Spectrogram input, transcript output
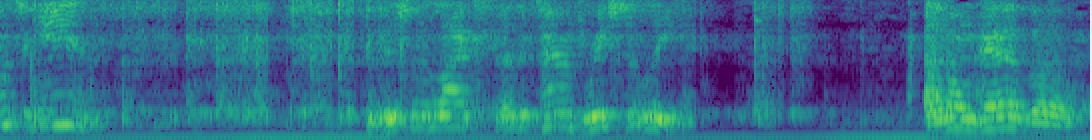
Once again. This is like other times recently. I don't have a,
